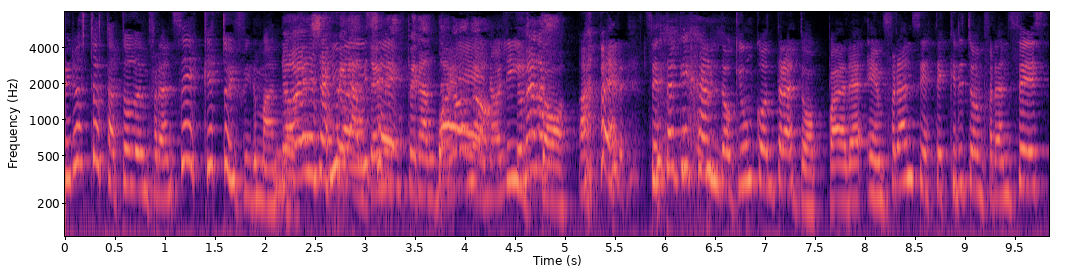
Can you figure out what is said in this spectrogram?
pero esto está todo en francés, ¿qué estoy firmando? No, es desesperante, es desesperante. Bueno, listo. A ver, se está quejando que un contrato para en Francia esté escrito en francés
